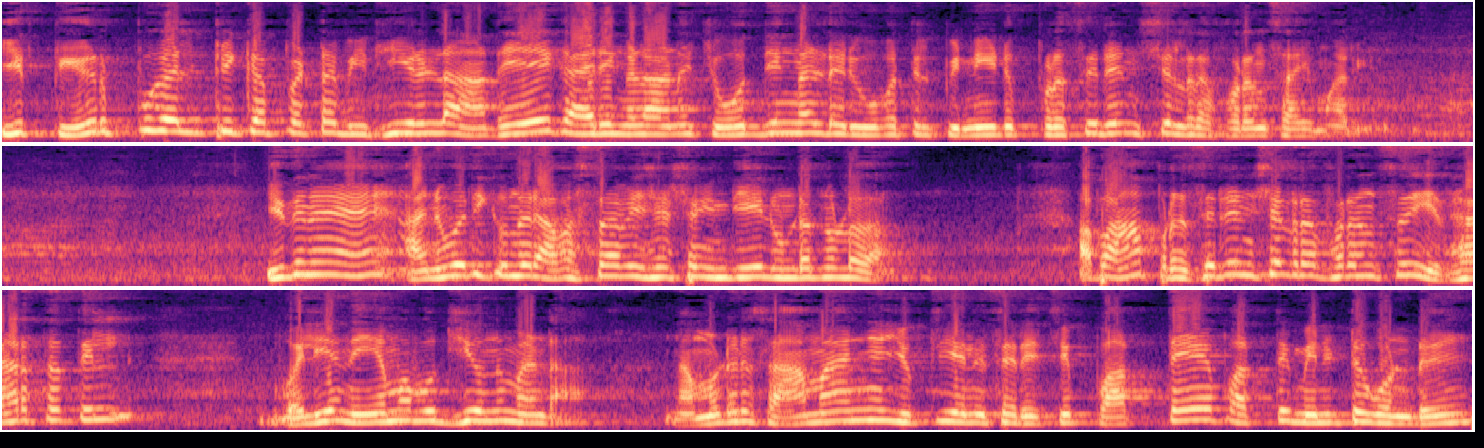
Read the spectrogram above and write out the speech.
ഈ തീർപ്പ് കൽപ്പിക്കപ്പെട്ട വിധിയിലുള്ള അതേ കാര്യങ്ങളാണ് ചോദ്യങ്ങളുടെ രൂപത്തിൽ പിന്നീട് പ്രസിഡൻഷ്യൽ റെഫറൻസായി മാറിയത്. ഇതിനെ അനുവദിക്കുന്ന ഒരു അവസ്ഥാവിശേഷം ഇന്ത്യയിൽ ഉണ്ടെന്നുള്ളതാണ്. അപ്പോൾ ആ പ്രസിഡൻഷ്യൽ റെഫറൻസ് യഥാർത്ഥത്തിൽ വലിയ നിയമബുദ്ധിയൊന്നും വേണ്ട. നമ്മുടെ ഒരു സാമാന്യ യുക്തി അനുസരിച്ച് പത്തേ പത്ത് മിനിറ്റ് കൊണ്ട്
